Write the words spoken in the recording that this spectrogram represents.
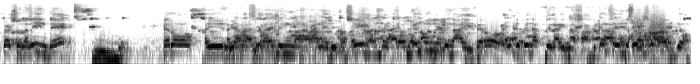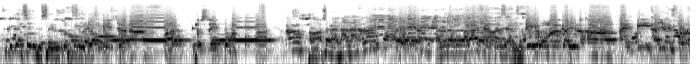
personally, hindi. Pero kayo We are ascribing mga mali dito. Kasi you can only deny, pero you cannot deny na pa. You can say the same. You can say the same. Yung video na inuslate, tumakbo pa. Oh, asa na? Nana? Ano na? Wala, sir. Hindi yung umaga, yung naka-type A na uniform na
